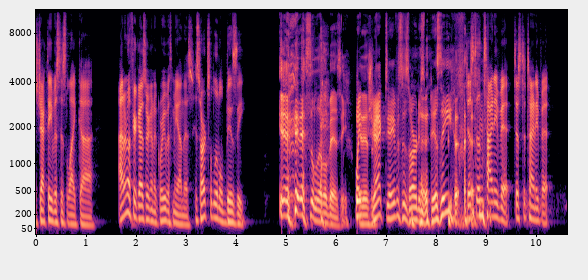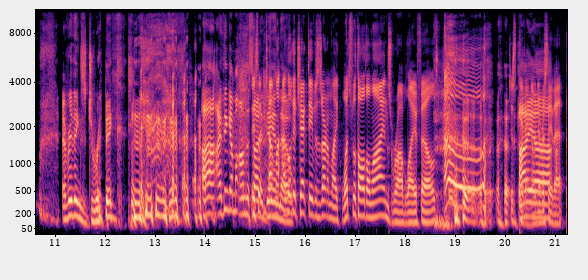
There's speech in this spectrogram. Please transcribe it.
Jack Davis is like, uh, I don't know if you guys are going to agree with me on this. His art's a little busy, it is a little busy. Wait, it is Jack Davis's art is busy. just a tiny bit, just a tiny bit. Everything's dripping. uh, I think I'm on the side like- of Dan I'm, though. I look at Jack Davis's art, I'm like, what's with all the lines, Rob Liefeld? Oh, just kidding. I, I, will never uh, say that.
